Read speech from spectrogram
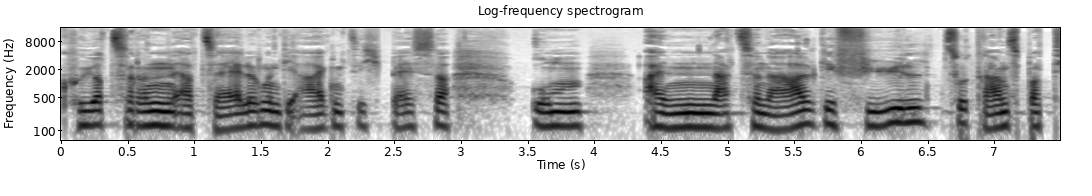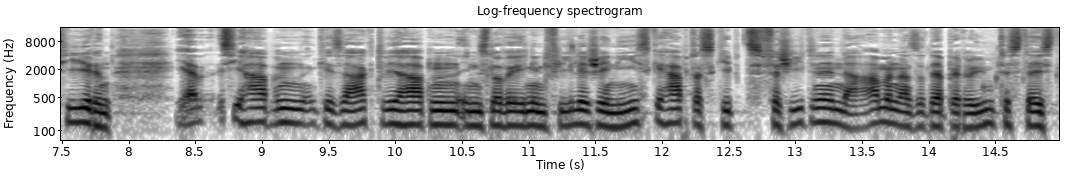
kürzeren Erzählungen, die eignet sich besser, um ein Nationalgefühl zu transportieren. Ja, Sie haben gesagt, wir haben in Slowenien viele Genies gehabt. Das gibt verschiedene Namen. Also der berühmteste ist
